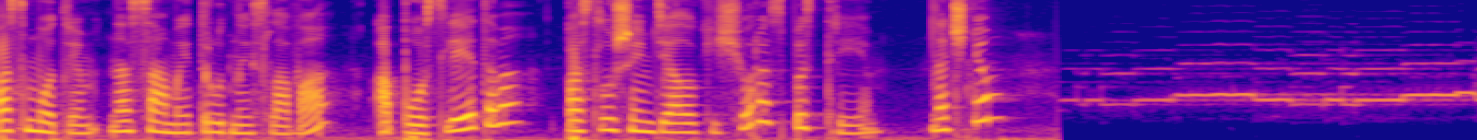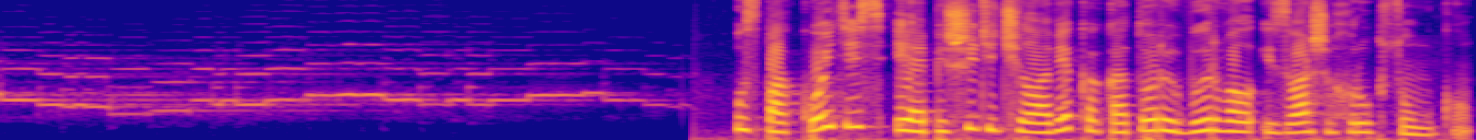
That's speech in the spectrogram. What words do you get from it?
посмотрим на самые трудные слова, а после этого послушаем диалог еще раз быстрее. Начнем? Успокойтесь и опишите человека, который вырвал из ваших рук сумку.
